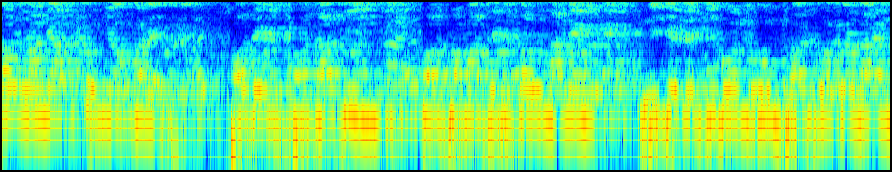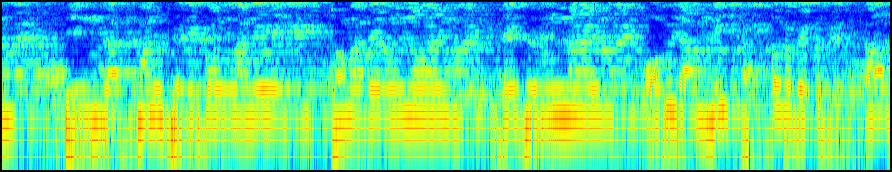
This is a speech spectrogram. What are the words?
কল্যাণে আত্মনিয়োগ করেন স্বদেশ, স্বজাতি, স্বসমাজের কল্যাণে নিজের জীবনকে উৎসর্গ করে দেন। দিন রাত মানুষের কল্যাণে সমাজের উন্নয়ন, দেশের উন্নয়ন, অবিরাম নিঃস্বার্থভাবে কাজ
